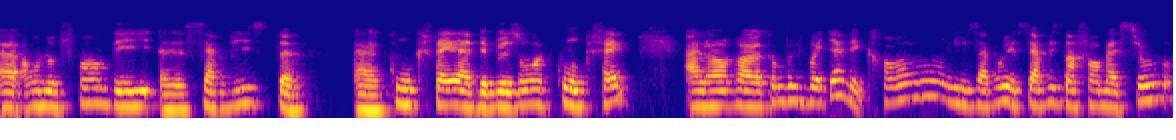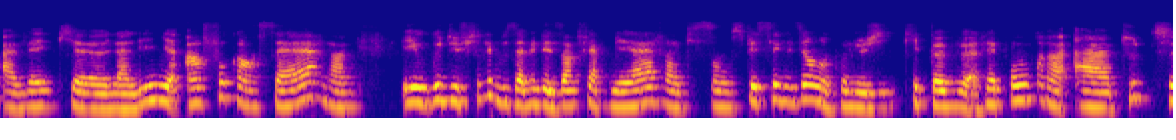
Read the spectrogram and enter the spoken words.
en offrant des services euh, concret, à des besoins concrets. Alors, euh, comme vous le voyez à l'écran, nous avons les services d'information avec euh, la ligne Info Cancer. Et au bout du fil, vous avez des infirmières qui sont spécialisées en oncologie, qui peuvent répondre à toutes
